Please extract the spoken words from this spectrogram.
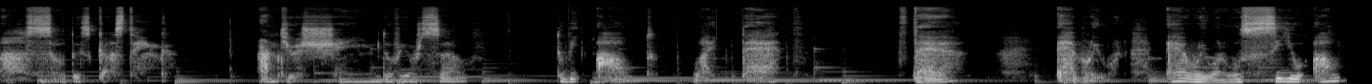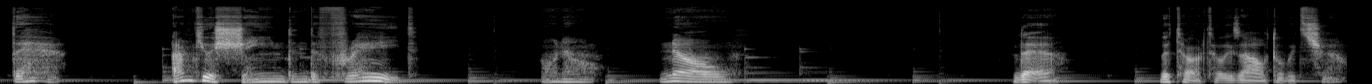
Ah, so disgusting. Aren't you ashamed of yourself? To be out like that? Everyone, everyone will see you out there. Aren't you ashamed and afraid? Oh no, no. There, the turtle is out of its shell.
